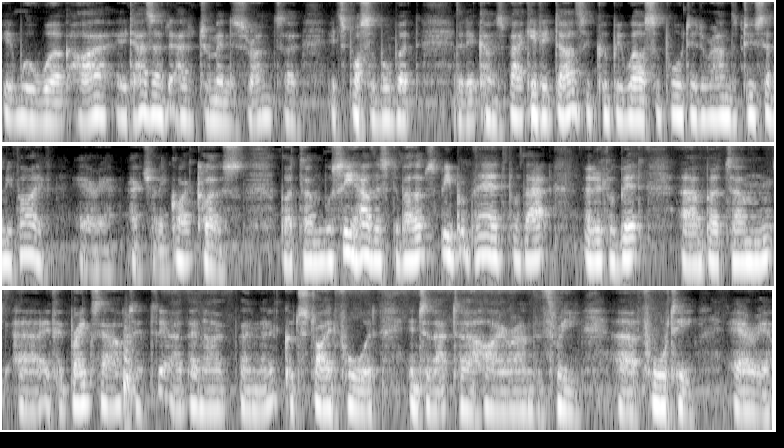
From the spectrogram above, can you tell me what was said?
it will work higher. It has had, had a tremendous run, so it's possible but that it comes back. If it does, it could be well supported around the 275 area actually quite close. But um, we'll see how this develops. Be prepared for that a little bit uh, but um, uh, if it breaks out it, uh, then I then it could stride forward into that uh, high around the 340 uh, area.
